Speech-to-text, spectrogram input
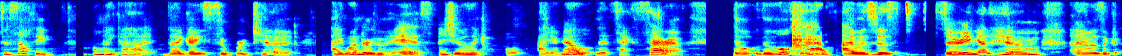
to Sophie, "Oh my god, that guy's super cute." I wonder who he is. And she was like, Oh, I don't know. Let's text Sarah. So the whole class, I was just staring at him. And I was like,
